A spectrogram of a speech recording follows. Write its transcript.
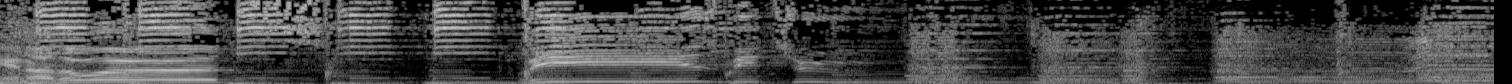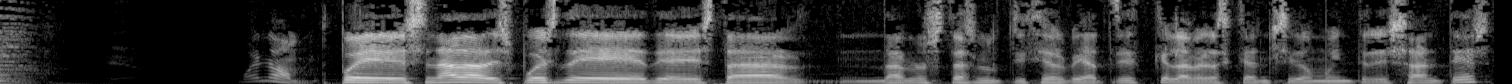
In other words, please be true. Bueno, pues nada, después de, estar darnos estas noticias, Beatriz, que la verdad es que han sido muy interesantes,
